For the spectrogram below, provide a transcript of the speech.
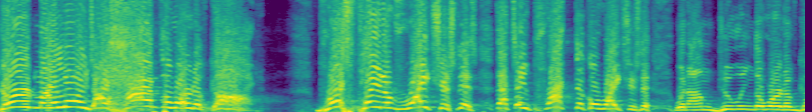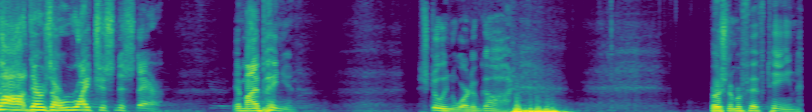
Gird my loins. I have the word of God. Breastplate of righteousness. That's a practical righteousness. When I'm doing the word of God, there's a righteousness there, in my opinion. It's doing the word of God. Verse number 15.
